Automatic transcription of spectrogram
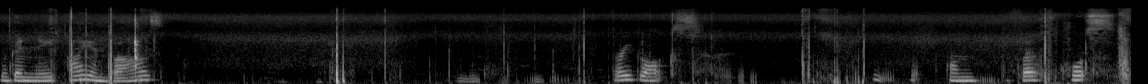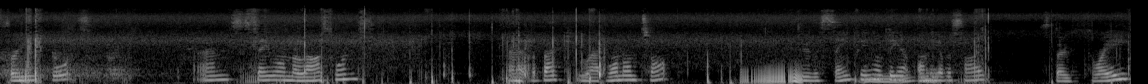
you're going to need iron bars three blocks on the first quartz, three quartz, and same on the last ones. And at the back, you add one on top. Do the same thing on the on the other side. So three,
